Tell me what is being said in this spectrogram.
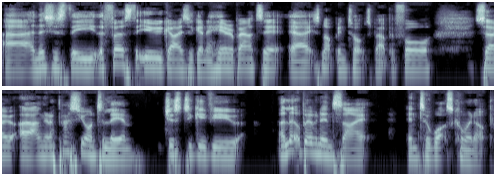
uh, and this is the the first that you guys are going to hear about it. Uh, it's not been talked about before, so uh, I'm going to pass you on to Liam just to give you a little bit of an insight into what's coming up.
